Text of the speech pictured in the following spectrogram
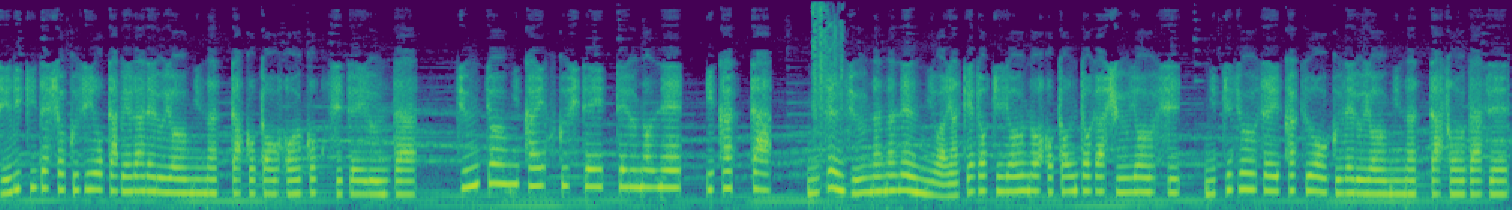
自力で食事を食べられるようになったことを報告しているんだ。順調に回復していってるのね、怒った。2017年には火傷治療のほとんどが終了し、日常生活を送れるようになったそうだぜ。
